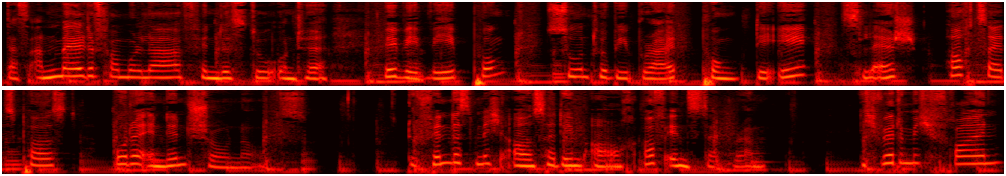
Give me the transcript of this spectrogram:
Das Anmeldeformular findest du unter www.soontobebride.de slash Hochzeitspost oder in den Show Notes. Du findest mich außerdem auch auf Instagram. Ich würde mich freuen,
